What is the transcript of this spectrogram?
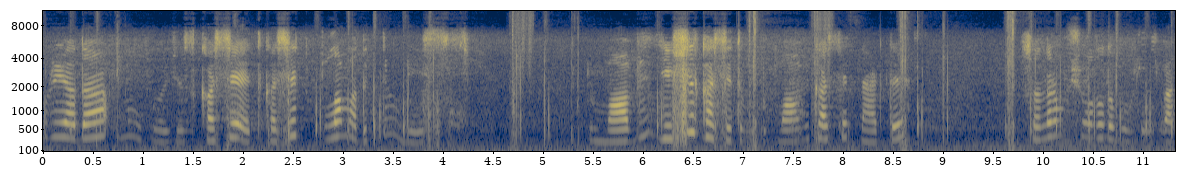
Buraya da ne koyacağız? Kaset. Kaset bulamadık değil mi biz? Mavi, yeşil kaseti bulduk. Mavi kaset nerede? Sanırım şu odada bulacağız bak.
